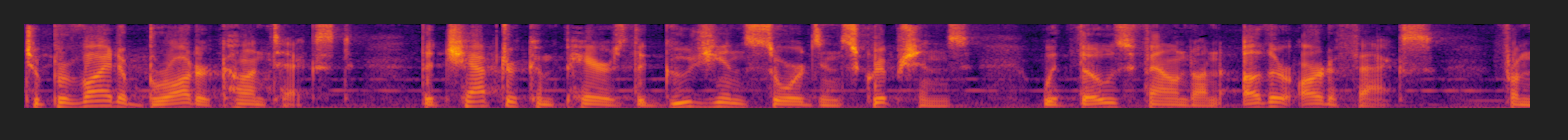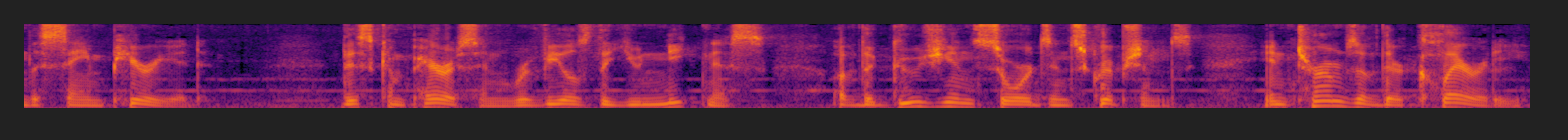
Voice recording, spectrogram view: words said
To provide a broader context, the chapter compares the Goujian sword's inscriptions with those found on other artifacts from the same period. This comparison reveals the uniqueness of the Goujian sword's inscriptions in terms of their clarity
